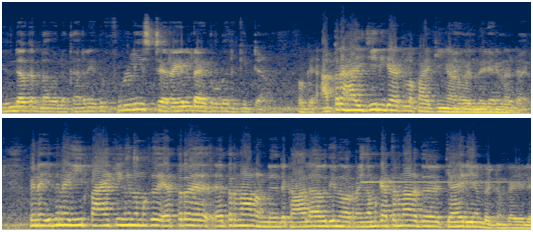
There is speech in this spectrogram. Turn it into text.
ഇതിന്റെ അകത്ത് ഉണ്ടാവില്ല. കാരണം ഇത് ഫുള്ളി സ്റ്റെറൈൽഡ് ആയിട്ടുള്ള ഒരു കിറ്റാണ് ഓക്കെ അത്ര ഹൈജീനിക് ആയിട്ടുള്ള പാക്കിംഗ് ആണ് വന്നിരിക്കുന്നത്. പിന്നെ ഇതിന് ഈ പാക്കിംഗ് നമുക്ക് എത്ര എത്ര നാളുണ്ട്? ഇതിന്റെ കാലാവധി എന്ന് പറഞ്ഞാൽ നമുക്ക് എത്ര നാൾ ഇത് ക്യാരി ചെയ്യാൻ പറ്റും കയ്യിൽ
